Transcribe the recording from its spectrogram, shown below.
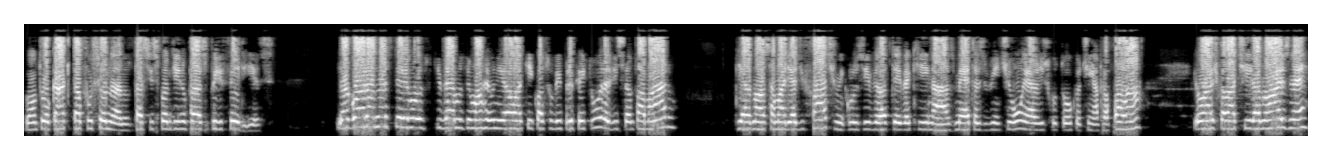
Vão trocar que está funcionando, está se expandindo para as periferias. E agora nós temos, tivemos uma reunião aqui com a subprefeitura de Santo Amaro, que a nossa Maria de Fátima, inclusive ela teve aqui nas metas 21 e ela escutou o que eu tinha para falar. Eu acho que ela tira nós, né?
